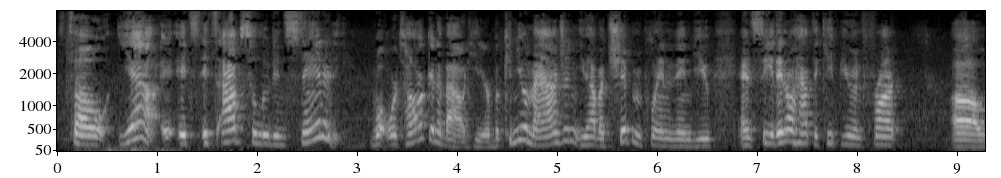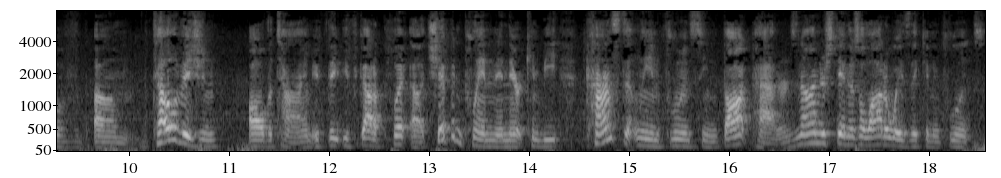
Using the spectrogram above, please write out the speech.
so yeah, it's it's absolute insanity what we're talking about here. But can you imagine? You have a chip implanted into you, and see, they don't have to keep you in front of um, television all the time. If, they, if you've got a, a chip implanted in there, it can be constantly influencing thought patterns. Now, I understand there's a lot of ways they can influence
